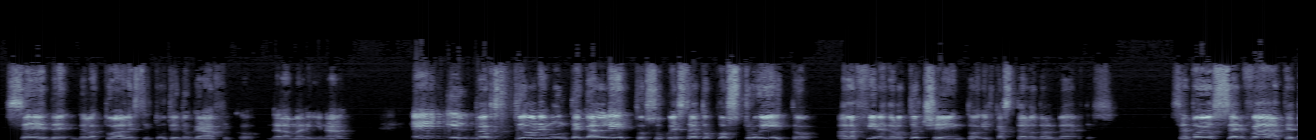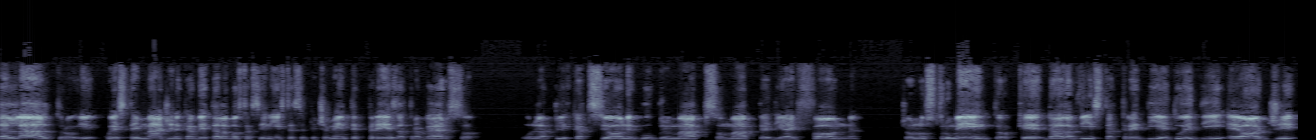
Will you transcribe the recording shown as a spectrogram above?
sede dell'attuale Istituto Idrografico della Marina, e il bastione Montegalletto, su cui è stato costruito alla fine dell'Ottocento il castello d'Albertis. Se voi osservate dall'altro, questa immagine che avete alla vostra sinistra è semplicemente presa attraverso un'applicazione Google Maps o mappe di iPhone, cioè uno strumento che dà la vista 3D e 2D e oggi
